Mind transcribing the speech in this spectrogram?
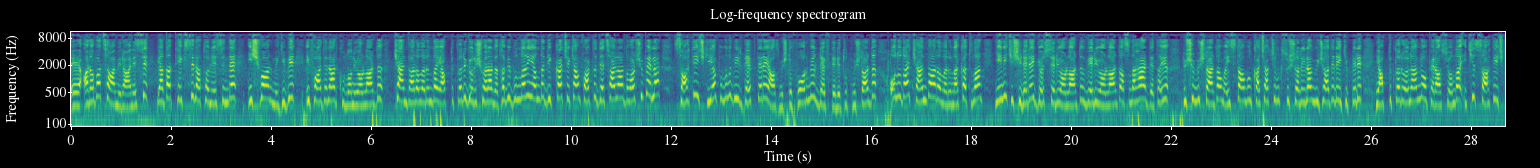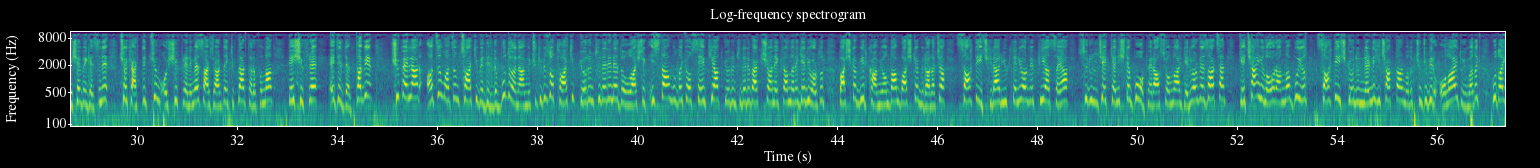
e, araba tamirhanesi ya da tekstil atölyesinde iş var mı gibi ifadeler kullanıyorlardı. Kendi aralarında yaptıkları görüşmelerde. Tabii bunların yanında dikkat çeken farklı detaylar da var. Şüpheliler sahte içki yapımını bir deftere yazmıştı. Formül defteri tutmuşlardı. Onu da kendi aralarına katılan yeni kişilere gösteriyorlardı, veriyorlardı. Aslında her detayı düşünmüşlerdi ama İstanbul kaçakçılık suçlarıyla mücadele ekipleri yaptıkları önemli operasyonda iki sahte içki şebekesini çökertti. Tüm o şifreli mesajlarda ekipler tarafından deşifre edildi. Tabii Şüpheliler adım adım takip edildi. Bu da önemli çünkü biz o takip görüntülerine de ulaştık. İstanbul'daki o sevkiyat görüntüleri belki şu an ekranlara geliyordur. Başka bir kamyondan başka bir araca sahte içkiler yükleniyor ve piyasaya sürülecekken işte bu operasyonlar geliyor ve zaten geçen yıla oranla bu yıl sahte içki ölümlerini hiç aktarmadık. Çünkü bir olay duymadık. Bu da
